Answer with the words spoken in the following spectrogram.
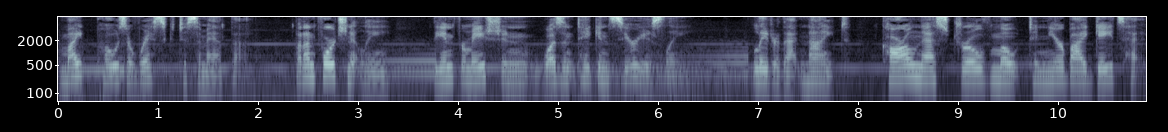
might pose a risk to Samantha. But unfortunately, the information wasn't taken seriously. Later that night, Karl Ness drove Moat to nearby Gateshead,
